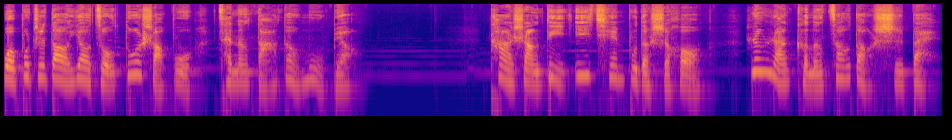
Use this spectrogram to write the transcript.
我不知道要走多少步才能达到目标。踏上第一千步的时候，仍然可能遭到失败，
